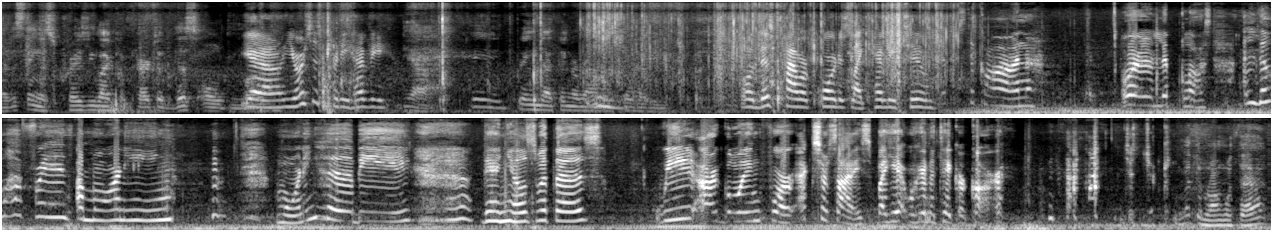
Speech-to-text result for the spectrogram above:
Yeah, this thing is crazy light compared to this old. mug. Yeah, yours is pretty heavy. Yeah. Hey, Bring that thing around. It's so heavy. Oh, this power cord is like heavy too. Lipstick on. Or lip gloss. Aloha friends, a morning. morning hubby. Danielle's with us. We are going for exercise, but yet we're gonna take our car. Just joking. Nothing wrong with that.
